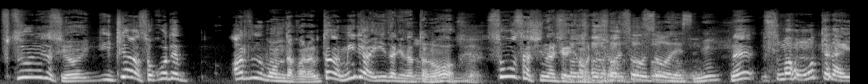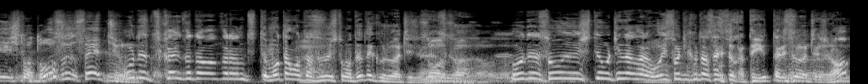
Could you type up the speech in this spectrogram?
普通にですよ、行きゃそこであるもんだから、ただ見りゃいいだけだったのを、操作しなきゃいかんわけでしょ。そうそうそうですね。ね。スマホ持ってない人はどうするせえっちゅうこれんで使い方わからんっつってもたもたする人も出てくるわけじゃないですか。そうそうそうこれでそういうしておきながらお急ぎくださいとかって言ったりするわけでしょ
